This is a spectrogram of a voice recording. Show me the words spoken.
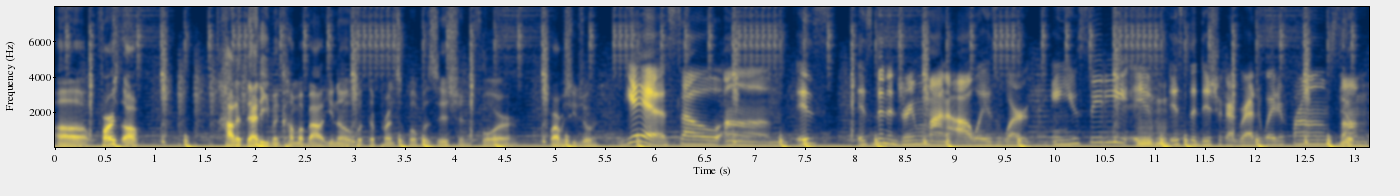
Uh, first off, how did that even come about? You know, with the principal position for Barbara C. Jordan. Yeah, so um, it's it's been a dream of mine to always work in U City. It's, Mhm. it's the district I graduated from, so Yep. I'm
